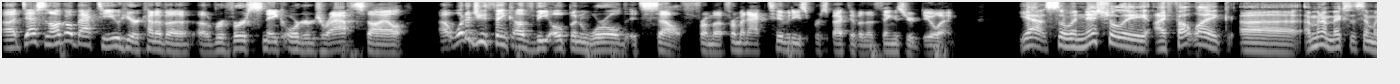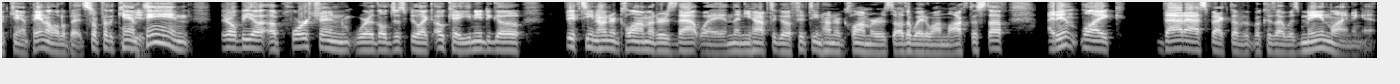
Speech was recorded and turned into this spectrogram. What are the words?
uh, Destin, I'll go back to you here, kind of a, a reverse snake order draft style. Uh, what did you think of the open world itself from a, from an activities perspective and the things you're doing? Yeah, so initially I felt like uh, I'm going to mix this in with campaign a little bit. So for the campaign, there'll be a, a, portion where they'll just be like, okay, you need to go 1500 kilometers that way, and then you have to go 1500 kilometers the other way to unlock the stuff. I didn't like that aspect of it because I was mainlining it.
